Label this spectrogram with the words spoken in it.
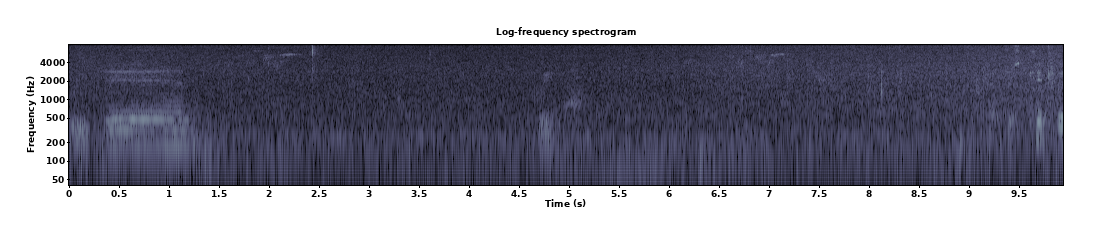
Breathe in. Breathe out. Okay, just kick the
